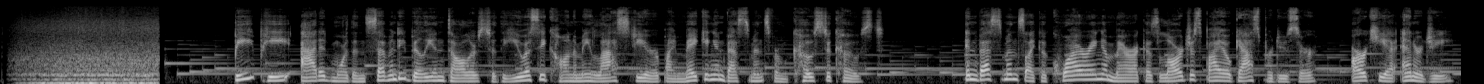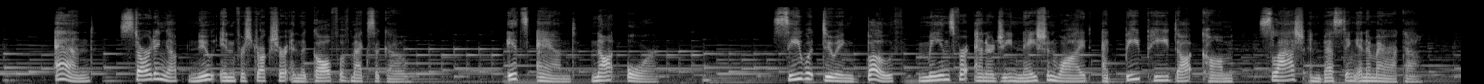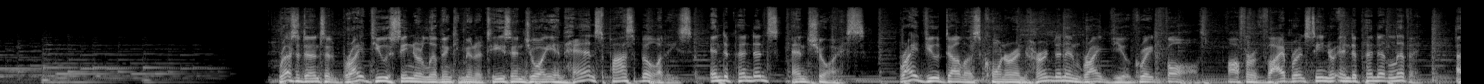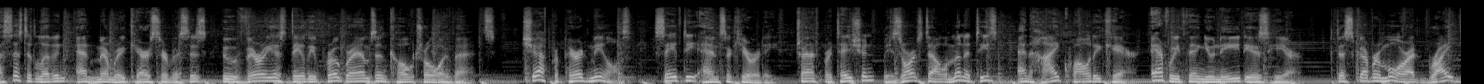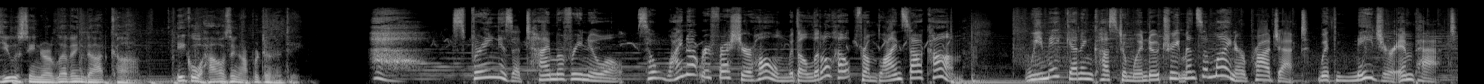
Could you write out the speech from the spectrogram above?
BP added more than $70 billion to the U.S. economy last year by making investments from coast to coast. Investments like acquiring America's largest biogas producer, Archaea Energy, and starting up new infrastructure in the Gulf of Mexico. It's and, not or. See what doing both means for energy nationwide at bp.com slash investing in America. Residents at Brightview Senior Living Communities enjoy enhanced possibilities, independence, and choice. Brightview Dulles Corner in Herndon and Brightview, Great Falls offer vibrant senior independent living assisted living, and memory care services through various daily programs and cultural events. Chef prepared meals, safety and security, transportation, resort style amenities, and high quality care. Everything you need is here. Discover more at brightviewseniorliving.com. Equal housing opportunity. Spring is a time of renewal, so why not refresh your home with a little help from Blinds.com? We make getting custom window treatments a minor project with major impact.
